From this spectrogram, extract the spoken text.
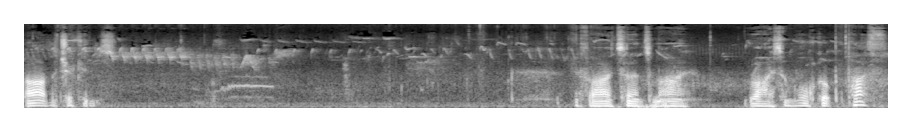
Are the chickens. If I turn to my right and walk up the path,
